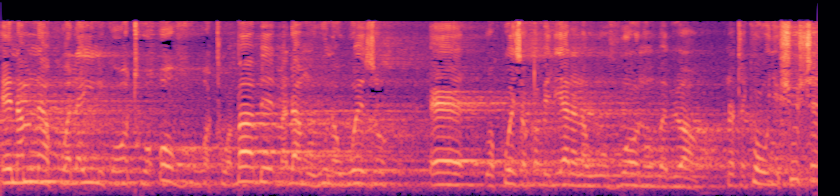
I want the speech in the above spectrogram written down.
e, namna ya kuwa laini kwa watu waovu watu wababe madamu huna uwezo e, wa kuweza kukabiliana na uovu wao na ubabe wao unatakiwa ujishushe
